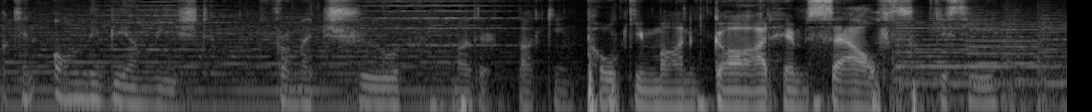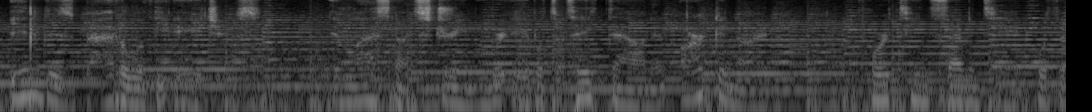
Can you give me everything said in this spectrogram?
that can only be unleashed from a true motherfucking Pokemon God himself. You see, in this battle of the ages, in last night's stream, we were able to take down an Arcanine 1417 with a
